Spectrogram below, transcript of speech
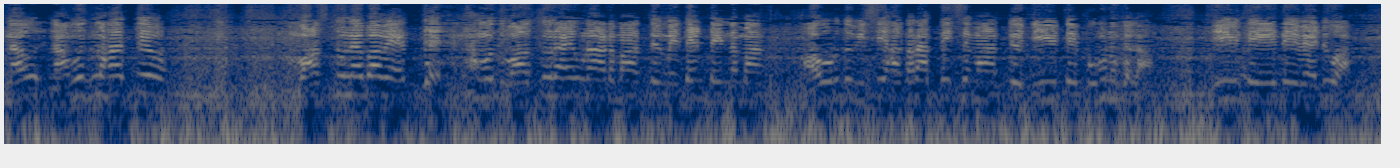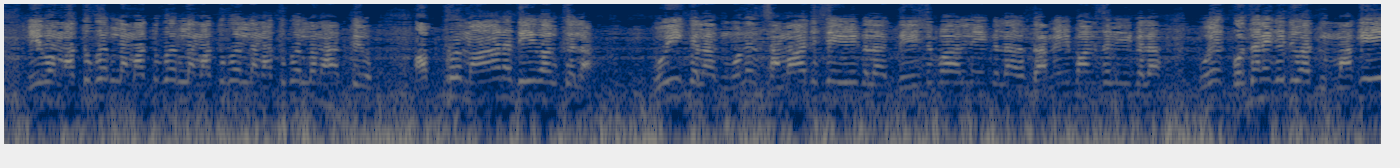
නමුත් නමුත් මහත්තයෝ වස්තු නැ බව ඇත්ත. නමුත් වස්තු නැයි වුණාට මහත්තයෝ මෙතෙන්ට එන්න මං අවුරුදු 24ක් තිස්සේ මහත්තයෝ ජීවිතේ පුහුණු කළා. ජීවිතේ ඒ දේ වැඩුවා. ඒවා මතු කරලා මතු කරලා මතු කරලා මතු කරලා මහත්තයෝ අප්‍රමාණ දේවල් කළා. කොයි කළත් මොන සමාජ සේවය කළත් දේශපාලනය කළා ගමේ පන්සලේ කළා ඔය කොතනකදවත් මගේ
